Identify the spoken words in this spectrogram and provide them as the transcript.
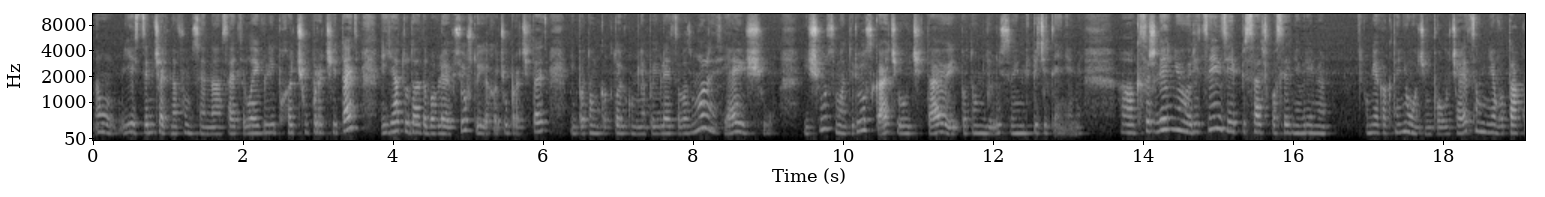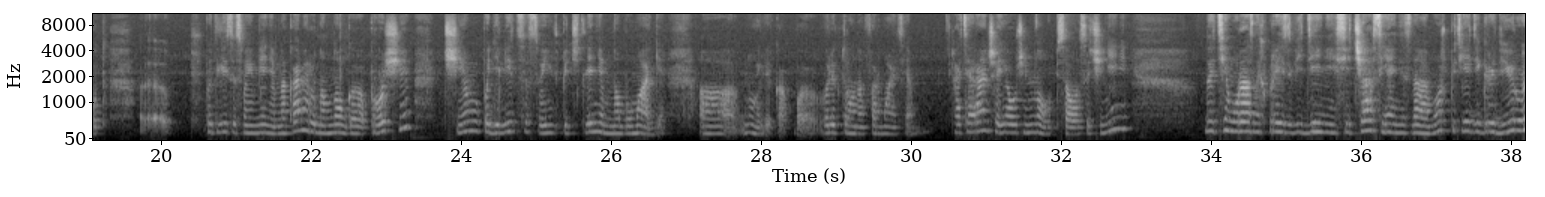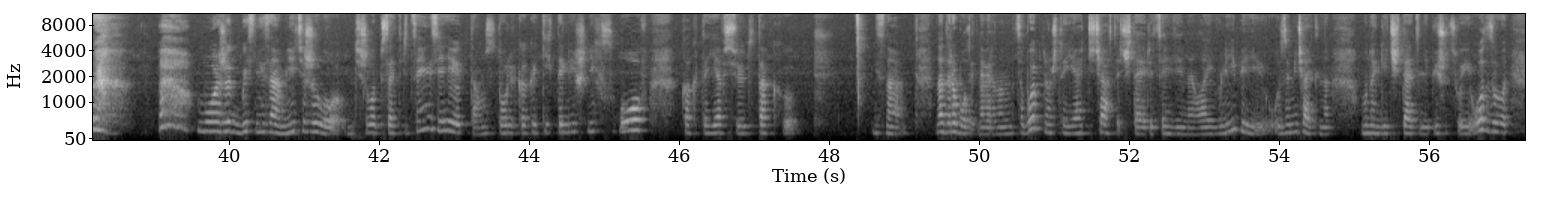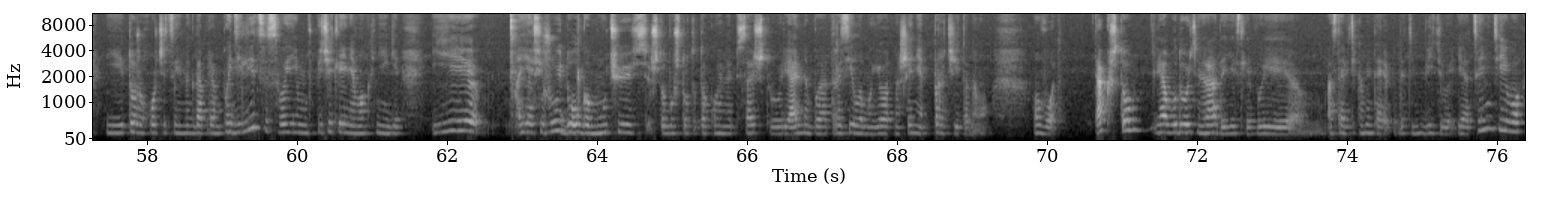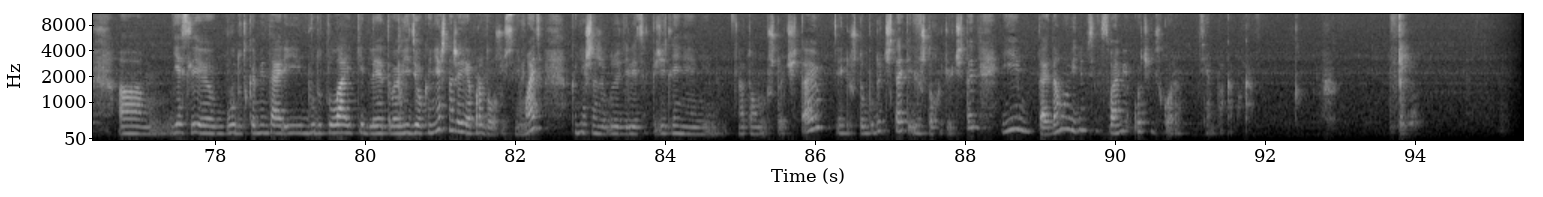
Ну, есть замечательная функция на сайте LiveLib «Хочу прочитать», и я туда добавляю все, что я хочу прочитать, и потом, как только у меня появляется возможность, я ищу. Ищу, смотрю, скачиваю, читаю, и потом делюсь своими впечатлениями. А, к сожалению, рецензии писать в последнее время у меня как-то не очень получается. Мне вот так вот э, поделиться своим мнением на камеру намного проще, чем поделиться своим впечатлением на бумаге, а, ну или как бы в электронном формате. Хотя раньше я очень много писала сочинений на тему разных произведений. Сейчас я не знаю, может быть я деградирую, может быть, не знаю, мне тяжело. Тяжело писать рецензии, там столько каких-то лишних слов, как-то я все это так не знаю, надо работать, наверное, над собой, потому что я часто читаю рецензии на LiveLib, и замечательно многие читатели пишут свои отзывы, и тоже хочется иногда прям поделиться своим впечатлением о книге, и я сижу и долго мучаюсь, чтобы что-то такое написать, что реально бы отразило мое отношение к прочитанному. Вот. Так что я буду очень рада, если вы эм, оставите комментарий под этим видео и оцените его. Если будут комментарии будут лайки для этого видео, конечно же, я продолжу снимать. Конечно же, буду делиться впечатлениями о том, что читаю, или что буду читать, или что хочу читать. И тогда мы увидимся с вами очень скоро. Всем пока!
